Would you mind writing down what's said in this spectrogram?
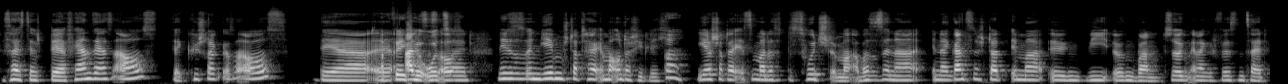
Das heißt, der, der Fernseher ist aus, der Kühlschrank ist aus, der äh, Ab welcher alles ist aus. Uhrzeit? Nee, das ist in jedem Stadtteil immer unterschiedlich. Ah. Jeder Stadtteil ist immer, das, das switcht immer. Aber es ist in der, in der ganzen Stadt immer irgendwie irgendwann, zu irgendeiner gewissen Zeit.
